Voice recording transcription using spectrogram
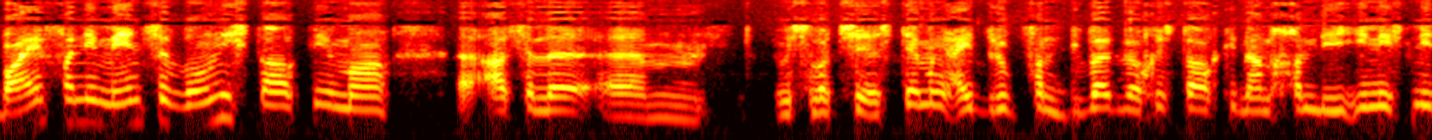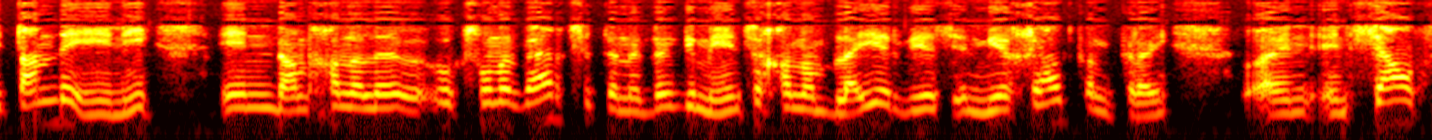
baie van die mense wil nie staak nie maar uh, as hulle ehm um, hoe sou ek sê stemming uitroep van die wat nou gestaak het dan gaan die unies nie tande hê nie en dan gaan hulle ook sonder werk sit en ek dink die mense gaan dan blyer wees en meer geld kan kry en en self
